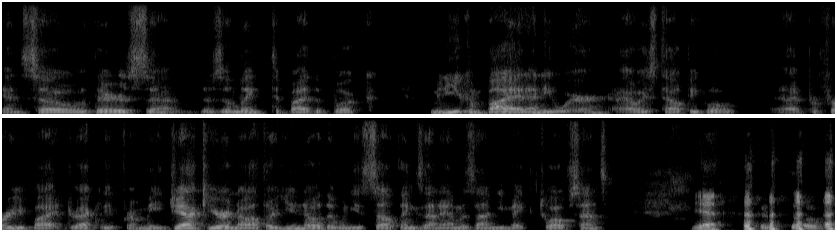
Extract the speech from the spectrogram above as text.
And so there's um, there's a link to buy the book. I mean, you can buy it anywhere. I always tell people I prefer you buy it directly from me. Jack, you're an author. You know that when you sell things on Amazon, you make 12 cents. yeah So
